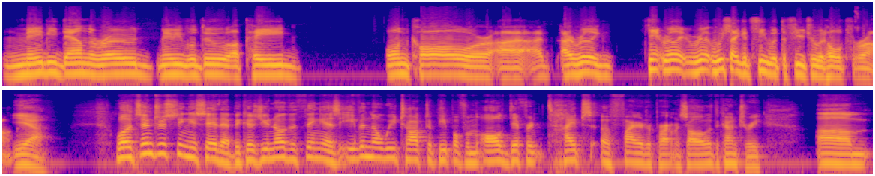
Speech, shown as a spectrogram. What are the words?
maybe down the road, maybe we'll do a paid on call, or I I, I really can't really, really wish I could see what the future would hold for Ronks. Yeah. Well, it's interesting you say that because you know the thing is, even though we talk to people from all different types of fire departments all over the country, um,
